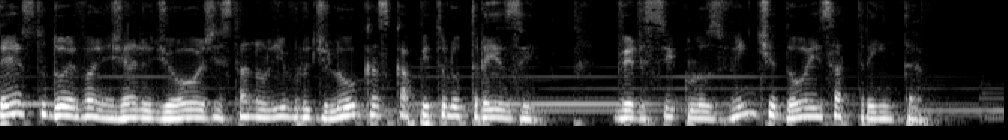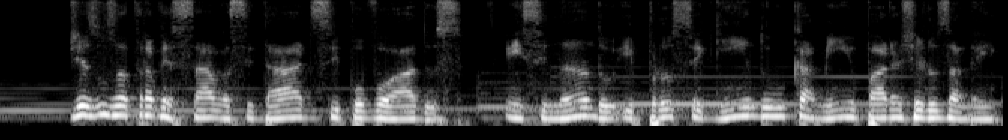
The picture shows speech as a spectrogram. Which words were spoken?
Texto do evangelho de hoje está no livro de Lucas, capítulo 13, versículos 22 a 30. Jesus atravessava cidades e povoados, ensinando e prosseguindo o caminho para Jerusalém.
